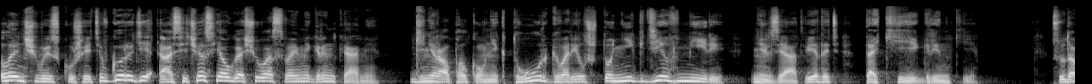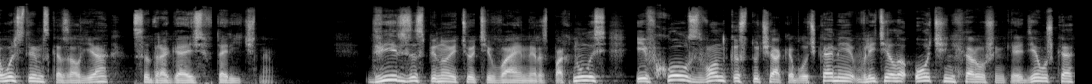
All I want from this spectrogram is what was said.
Ленч вы скушаете в городе, а сейчас я угощу вас своими гренками». Генерал-полковник Тур говорил, что нигде в мире нельзя отведать такие гренки. «С удовольствием», — сказал я, содрогаясь вторично. Дверь за спиной тети Вайны распахнулась, и в холл, звонко стуча каблучками, влетела очень хорошенькая девушка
